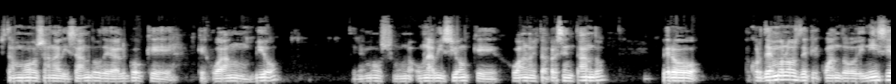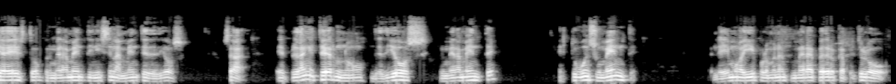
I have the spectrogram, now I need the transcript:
Estamos analizando de algo que, que Juan vio. Tenemos una, una visión que Juan nos está presentando, pero acordémonos de que cuando inicia esto, primeramente inicia en la mente de Dios. O sea, el plan eterno de Dios, primeramente, estuvo en su mente. Leemos ahí, por lo menos en 1 Pedro capítulo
